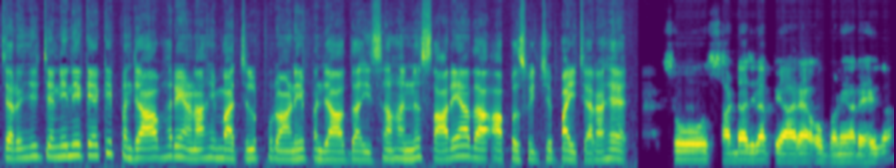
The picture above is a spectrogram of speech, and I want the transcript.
ਚਰਨਜੀਤ ਚੰਨੀ ਨੇ ਕਿਹਾ ਕਿ ਪੰਜਾਬ, ਹਰਿਆਣਾ, ਹਿਮਾਚਲ ਪੁਰਾਣੇ ਪੰਜਾਬ ਦਾ ਹਿੱਸਾ ਹਨ। ਸਾਰਿਆਂ ਦਾ ਆਪਸ ਵਿੱਚ ਭਾਈਚਾਰਾ ਹੈ। ਸੋ ਸਾਡਾ ਜਿਹੜਾ ਪਿਆਰ ਹੈ ਉਹ ਬਣਿਆ ਰਹੇਗਾ।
